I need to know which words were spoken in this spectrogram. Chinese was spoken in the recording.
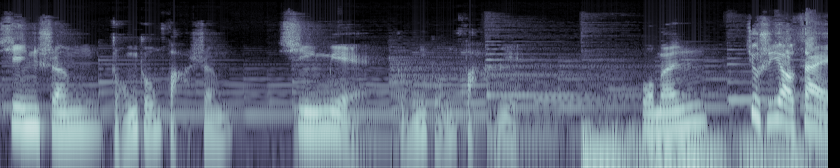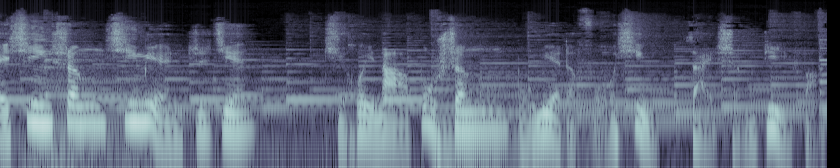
心生种种法生心灭种种法灭。我们就是要在心生心灭之间体会那不生不灭的佛性在什么地方。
